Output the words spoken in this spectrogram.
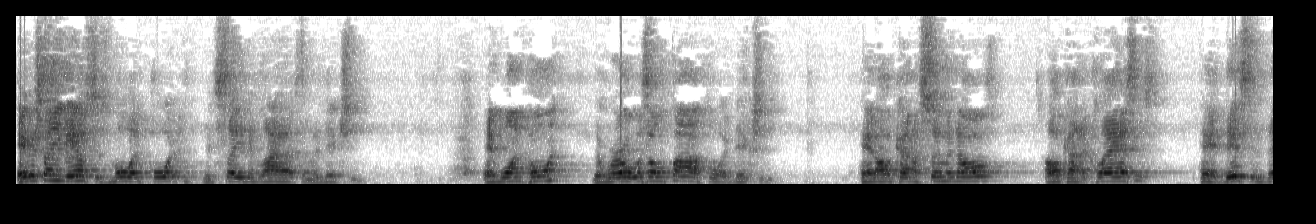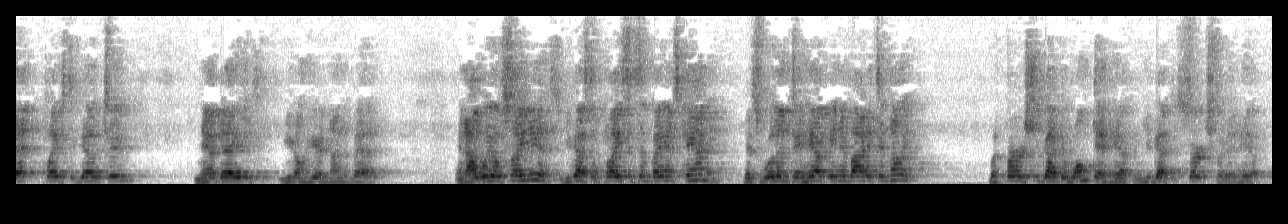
Everything else is more important than saving lives than addiction. At one point, the world was on fire for addiction. Had all kind of seminars, all kind of classes, had this and that place to go to. Nowadays, you don't hear nothing about it. And I will say this: you got some places in Vance County that's willing to help anybody tonight. But first, you got to want that help and you got to search for that help.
